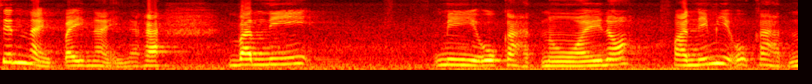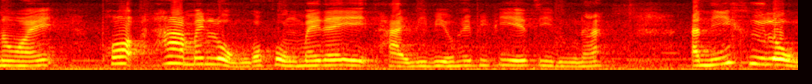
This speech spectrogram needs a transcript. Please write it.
เส้นไหนไปไหนนะคะ วันนี้มีโอกาสน้อยเนาะวันนี้มีโอกาสน้อย เพราะถ้าไม่หลงก็คงไม่ได้ถ่ายรีวิวให้พี่พีเอจีดูนะ อันนี้คือหลง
